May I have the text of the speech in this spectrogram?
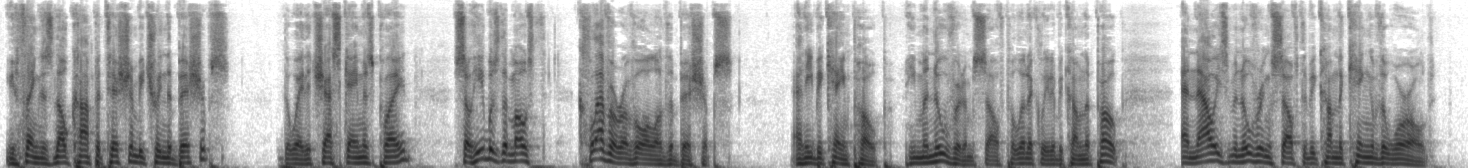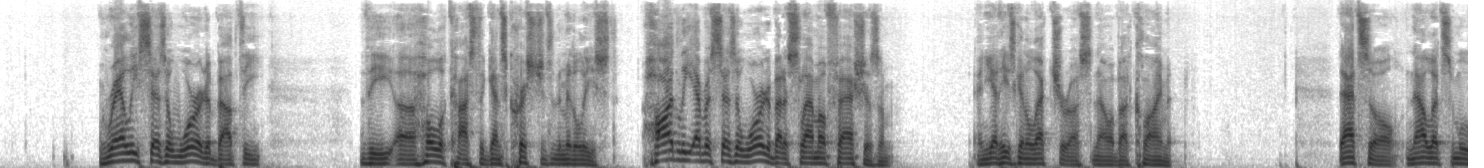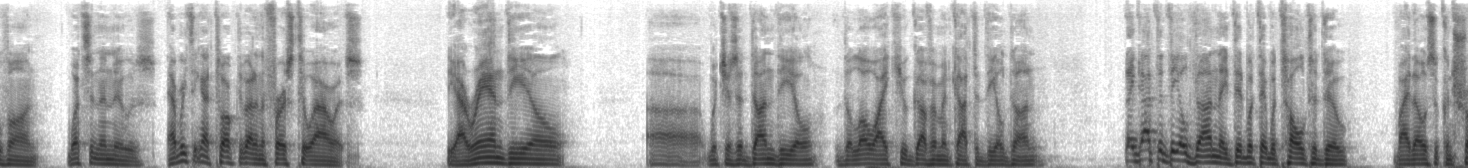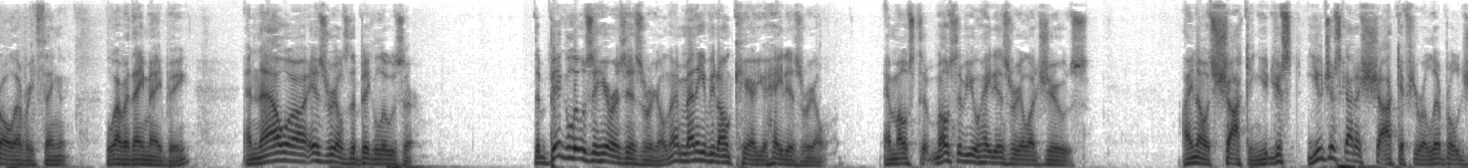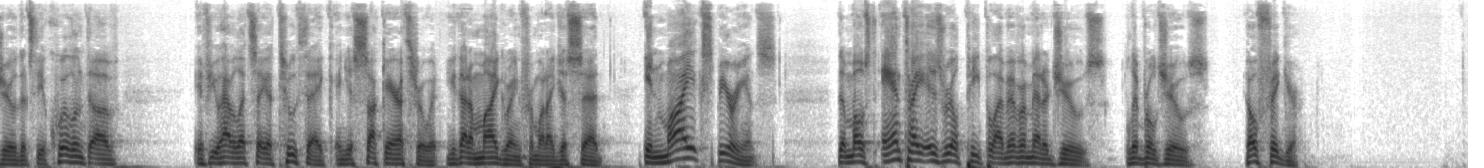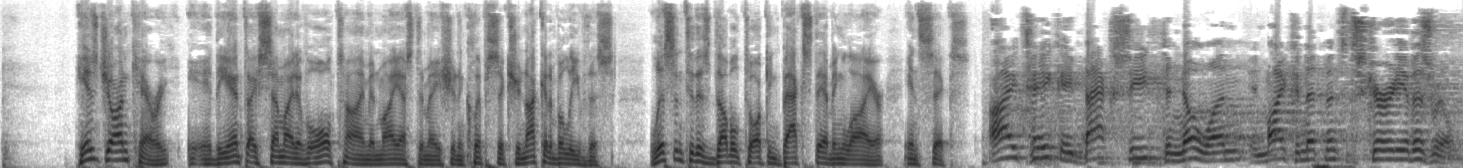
You think there's no competition between the bishops, the way the chess game is played? So he was the most clever of all of the bishops, and he became Pope. He maneuvered himself politically to become the Pope, and now he's maneuvering himself to become the king of the world rarely says a word about the the uh, Holocaust against Christians in the Middle East. Hardly ever says a word about Islamofascism, and yet he's going to lecture us now about climate. That's all. Now let's move on. What's in the news? Everything I talked about in the first two hours: the Iran deal, uh, which is a done deal. The low IQ government got the deal done. They got the deal done. They did what they were told to do by those who control everything whoever they may be. And now uh, Israel's the big loser. The big loser here is Israel. Now, many of you don't care. You hate Israel. And most, most of you hate Israel are Jews. I know it's shocking. You just, you just got a shock if you're a liberal Jew. That's the equivalent of if you have, let's say, a toothache and you suck air through it. You got a migraine from what I just said. In my experience, the most anti Israel people I've ever met are Jews, liberal Jews. Go figure. Here's John Kerry, eh, the anti Semite of all time, in my estimation, in clip six. You're not going to believe this. Listen to this double talking, backstabbing liar in six. I take a back seat to no one in my commitment to the security of Israel.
